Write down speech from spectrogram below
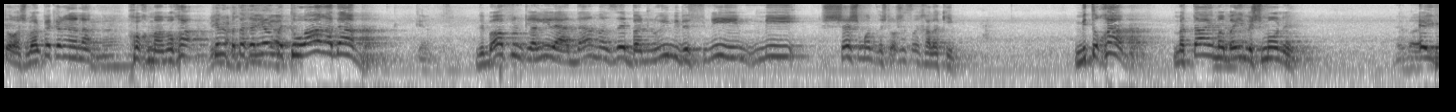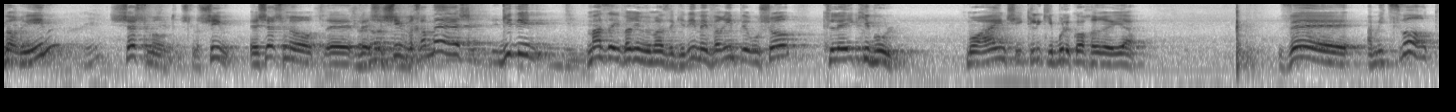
תורה שבעל פה קרננה, חוכמה מוחה. כן, בפתח אליהו מתואר אדם. ובאופן כללי לאדם הזה בנוי מבפנים מ-613 חלקים. מתוכם 248 איברים, 630, אה, 665 גידים. מה זה איברים ומה זה גידים? איברים פירושו כלי קיבול. כמו עין שהיא כלי קיבול לכוח הראייה. והמצוות,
